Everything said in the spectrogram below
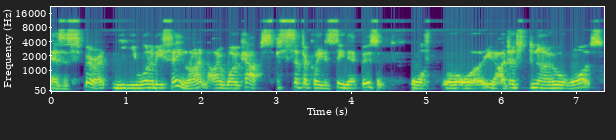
as a spirit, you, you want to be seen, right? I woke up specifically to see that person or, or you know, I just didn't know who it was.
